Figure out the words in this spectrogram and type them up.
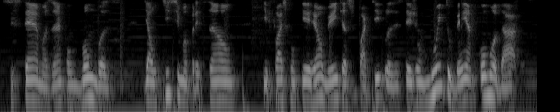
sistemas, né, com bombas de altíssima pressão, que faz com que realmente as partículas estejam muito bem acomodadas,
